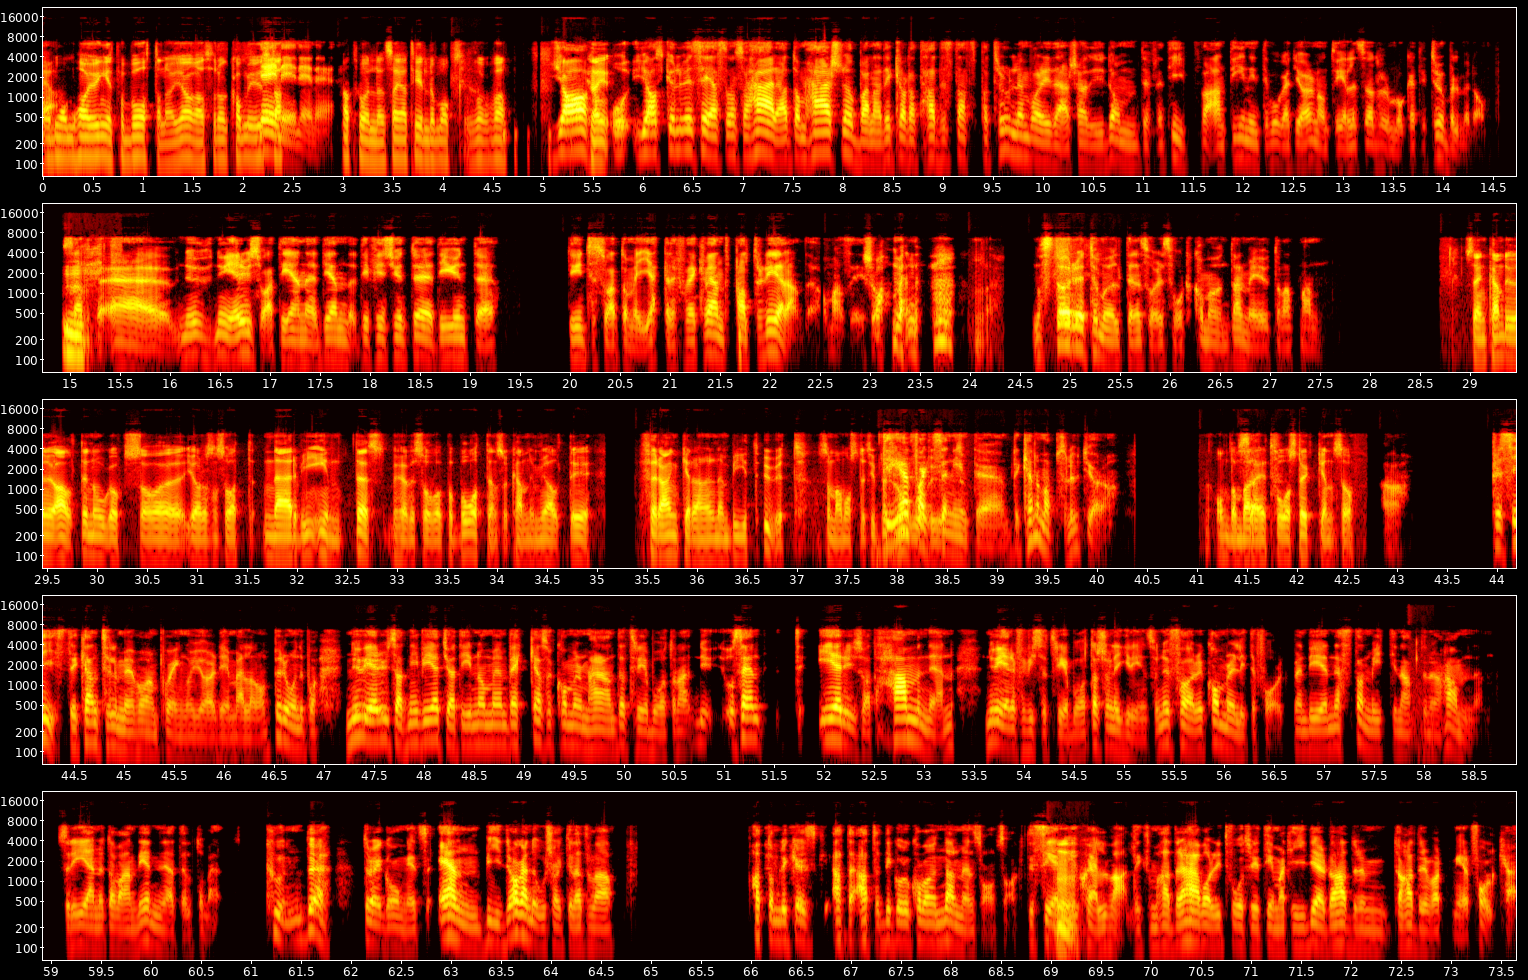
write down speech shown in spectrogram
ja. Och de har ju inget på båtarna att göra så då kommer ju Nej, nej, nej, nej. stadspatrullen säga till dem också. Så? Ja, och jag skulle väl säga som så här att de här snubbarna, det är klart att hade stadspatrullen varit där så hade ju de definitivt antingen inte vågat göra någonting eller så hade de åkat i trubbel med dem. Mm. Så att, eh, nu, nu är det ju så att det, är en, det, är en, det finns ju inte, det är ju inte, det är ju inte så att de är jättefrekvent patrullerande om man säger så. Men något större tumult än så är det svårt att komma undan med utan att man Sen kan du ju alltid nog också göra som så att när vi inte behöver sova på båten så kan de ju alltid förankra den en bit ut. Så man måste typ Det är faktiskt ut. inte, det kan de absolut göra. Om de Så bara är att- två stycken så. Precis, det kan till och med vara en poäng att göra det emellanåt beroende på. Nu är det ju så att ni vet ju att inom en vecka så kommer de här andra tre båtarna. Och sen är det ju så att hamnen, nu är det förvisso tre båtar som ligger in så nu förekommer det lite folk men det är nästan mitt i natten ur hamnen. Så det är en av anledningarna till att de kunde dra igång ett, en bidragande orsak till att det var att de lyckades, att, att det går att komma undan med en sån sak. Det ser ni Mm. själva. Liksom, hade det här varit två, tre timmar tidigare då hade, de, då hade det varit mer folk här.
